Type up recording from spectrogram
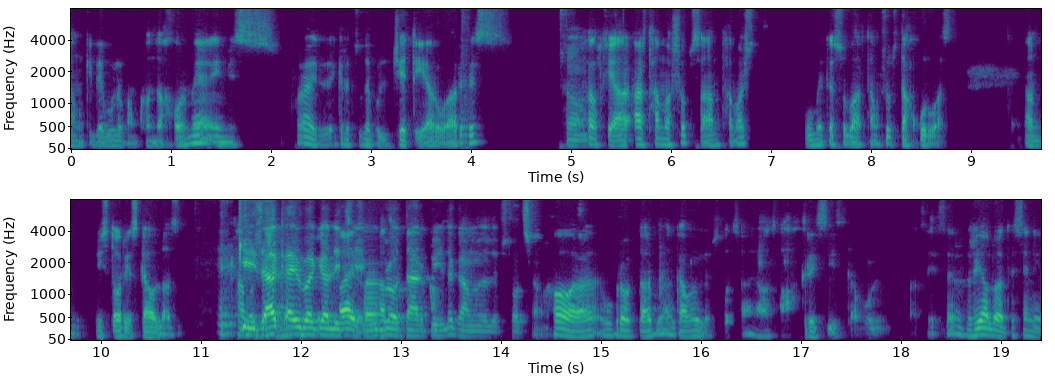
დამოკიდებულება მქონდა ხოლმე იმის რა ეგრეთ წოდებული ჯეტია რო არის ხალხი არ თამაშობს ამ თამაშს, უმეტესობა არ თამაშობს დახურვას. ამ ისტორიის გავლაზე. კი, დაკაიბა გალიცია, უბრალოდ დარბიან და გამოვლებს ხოცა. ხო, უბრალოდ დარბიან, გამოვლებს ხოცა, რაღაც აგრესიის გამოვლება. ესე რეალურად ესენი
